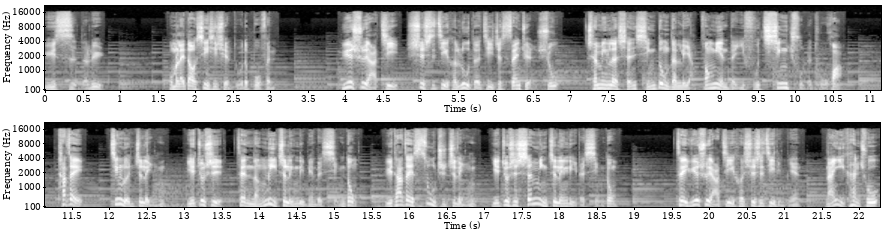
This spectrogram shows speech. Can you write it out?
与死的律。我们来到信息选读的部分，约书亚记、士师记和路德记这三卷书，成明了神行动的两方面的一幅清楚的图画。他在经纶之灵，也就是在能力之灵里面的行动，与他在素质之灵，也就是生命之灵里的行动，在约书亚记和士师记里面，难以看出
